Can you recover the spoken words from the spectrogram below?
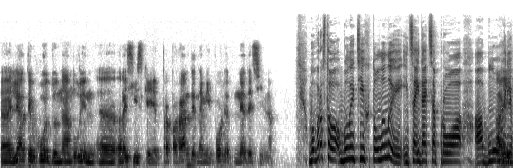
е, ляти воду на млин російської пропаганди, на мій погляд, недоцільно. Бо просто були ті, хто лили, і це йдеться про а, блогерів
